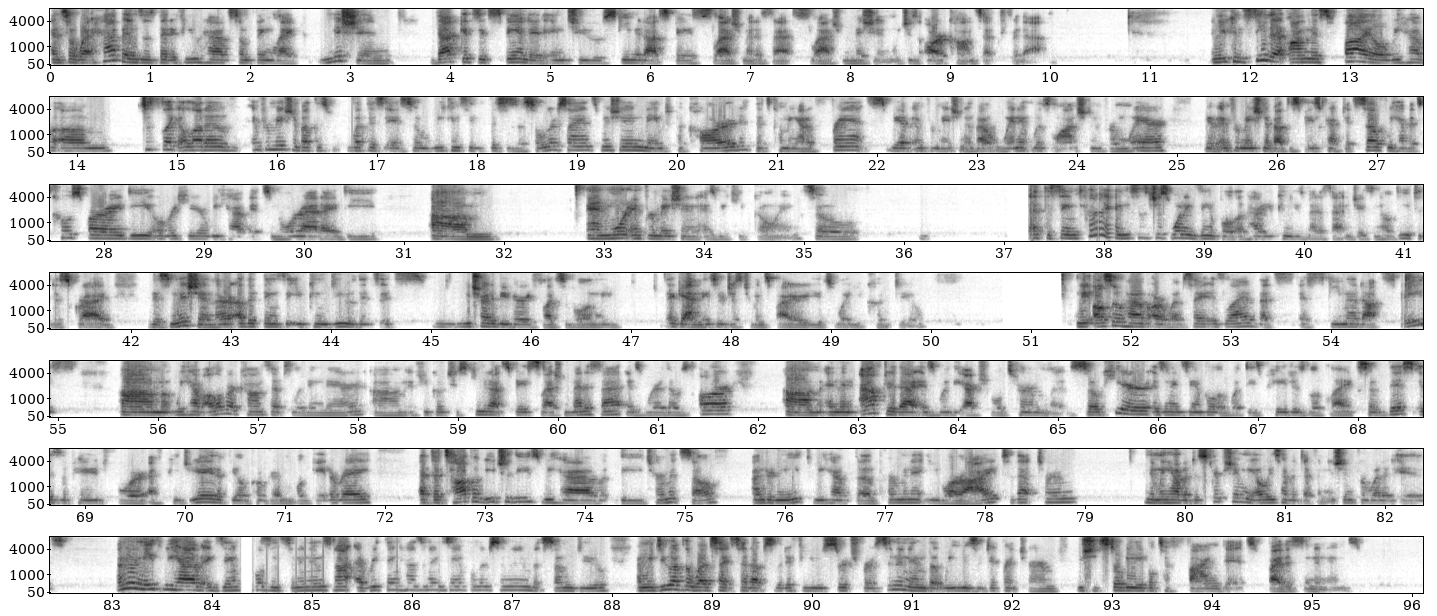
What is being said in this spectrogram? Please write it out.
And so what happens is that if you have something like mission, that gets expanded into schema.space slash metasat slash mission, which is our concept for that. And you can see that on this file, we have um, just like a lot of information about this, what this is. So we can see that this is a solar science mission named Picard that's coming out of France. We have information about when it was launched and from where. We have information about the spacecraft itself. We have its COSPAR ID over here. We have its NORAD ID. Um, and more information as we keep going. So at the same time, this is just one example of how you can use Metasat and JSON LD to describe this mission. There are other things that you can do that's it's we try to be very flexible and we again these are just to inspire you to what you could do. We also have our website is live, that's schema.space. Um, we have all of our concepts living there. Um, if you go to schema.space slash metasat is where those are. Um, and then after that is where the actual term lives. So here is an example of what these pages look like. So this is the page for FPGA, the Field Programmable Gate Array. At the top of each of these, we have the term itself. Underneath, we have the permanent URI to that term. Then we have a description. We always have a definition for what it is. Underneath, we have examples and synonyms. Not everything has an example or synonym, but some do. And we do have the website set up so that if you search for a synonym, but we use a different term, you should still be able to find it by the synonyms.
